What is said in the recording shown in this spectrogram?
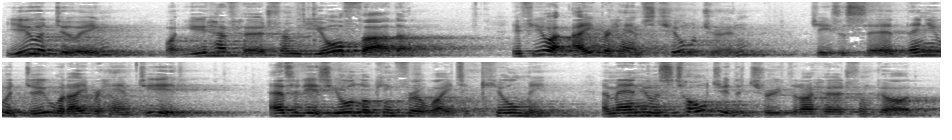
You are doing what you have heard from your Father. If you are Abraham's children, Jesus said, then you would do what Abraham did. As it is, you're looking for a way to kill me, a man who has told you the truth that I heard from God.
